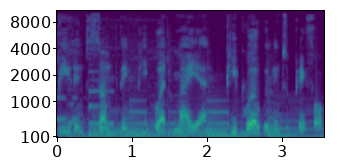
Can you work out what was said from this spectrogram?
building something people admire and people are willing to pay for.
